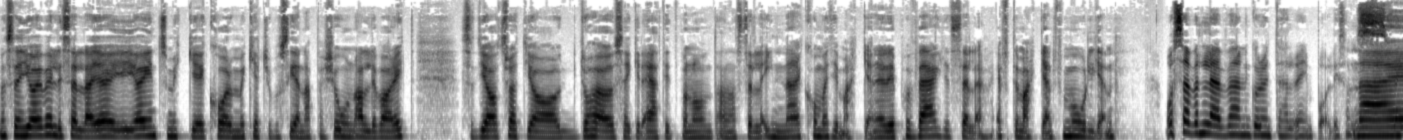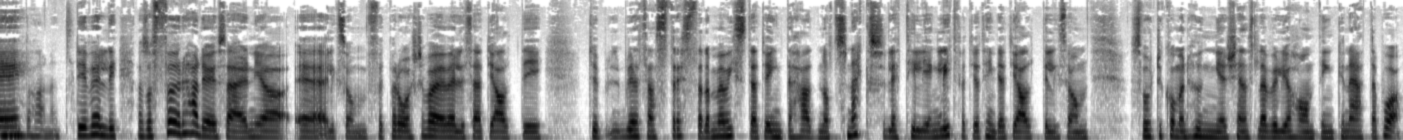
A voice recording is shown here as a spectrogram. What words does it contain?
Men sen jag är väldigt sällan, jag, jag är inte så mycket korv med ketchup och senap person, aldrig varit. Så jag tror att jag, då har jag säkert ätit på något annat ställe innan jag kommer till macken, eller är på väg till ett ställe efter macken förmodligen. Och 7-Eleven går du inte heller in på? Liksom, Nej, på hörnet. det är väldigt, alltså förr hade jag ju så här, när jag, eh, liksom, för ett par år sedan var jag väldigt så här att jag alltid typ blev nästan stressad om jag visste att jag inte hade något snacks lätt tillgängligt för att jag tänkte att jag alltid liksom, så fort det kom en hungerkänsla vill jag ha någonting att kunna äta på.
